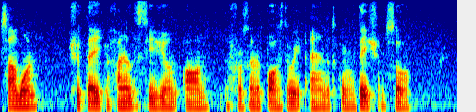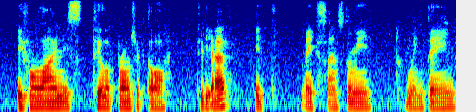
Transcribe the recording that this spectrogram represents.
someone should take a final decision on the frozen repository and the documentation. So if online is still a project of TDF, it makes sense to me to maintain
